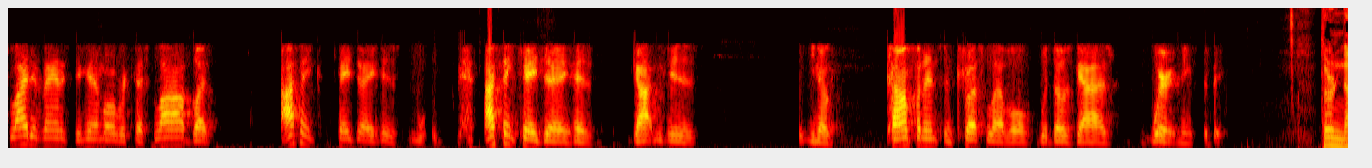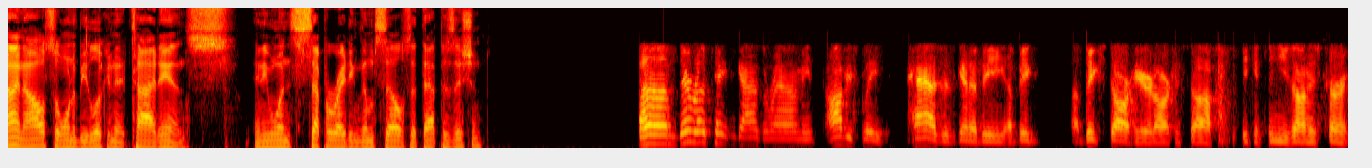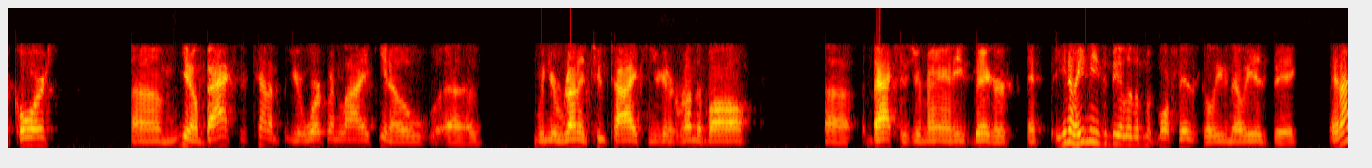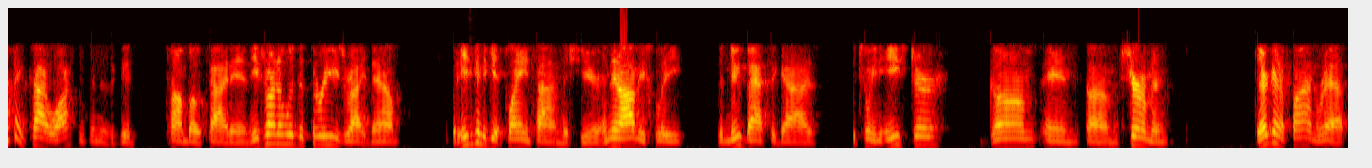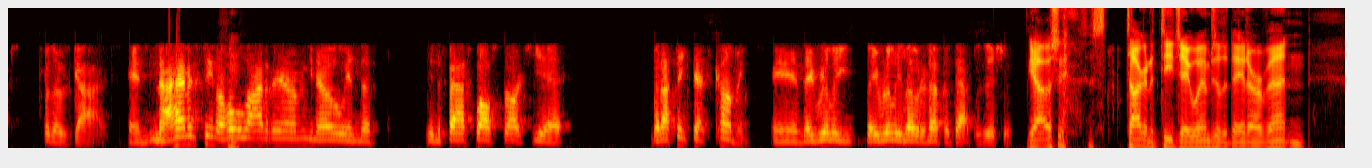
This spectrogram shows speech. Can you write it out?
slight advantage to him over TeSlaa, but I think KJ has I think KJ has gotten his you know confidence and trust level with those guys where it needs to be. Third and nine, I also want to be looking at tight ends. Anyone separating themselves at that position? Um, they're rotating guys around. I mean, obviously, Hasz is going to be a big a big star here at Arkansas if he continues on his current course. Um, you know, backs is kind of you're working like you know uh, when you're running two tights and you're going to run the ball. Uh, backs is your man. He's bigger, and you know he needs to be a little bit more physical, even though he is big. And I think Ty Washington is a good combo tight end. He's running with the threes right now, but he's going to get playing time this year. And then obviously the new batch of guys between Easter, Gumms, and um, Sherman, they're going to find reps for those guys. And I haven't seen a whole lot of them, you know, in the in the fastball starts yet, but I think that's coming. And they really they really loaded up at that position. Yeah, I was talking to TJ Williams the other day at our event, and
